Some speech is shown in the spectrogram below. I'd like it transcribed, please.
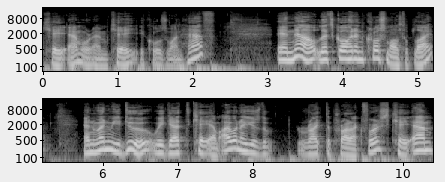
km or mk equals 1 half. And now let's go ahead and cross multiply. And when we do, we get km. I want to use the write the product first. km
